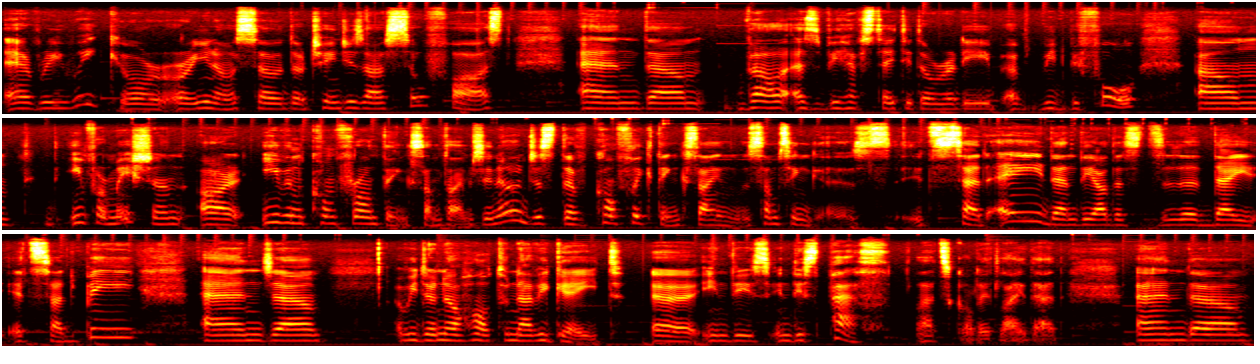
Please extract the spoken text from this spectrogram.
every week or, or you know so the changes are so fast. And um, well as we have stated already a bit before um, the information are even confronting sometimes you know just the conflicting sign something it's said a then the other day it's said b. And um, we don't know how to navigate uh, in this in this path. Let's call it like that. And um,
